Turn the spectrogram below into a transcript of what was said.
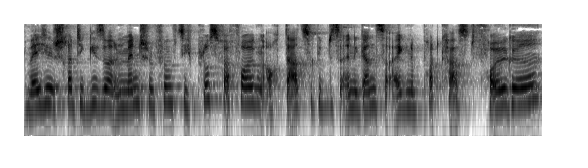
Welche Strategie sollten Menschen 50 plus verfolgen? Auch dazu gibt es eine ganze eigene Podcast-Folge.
